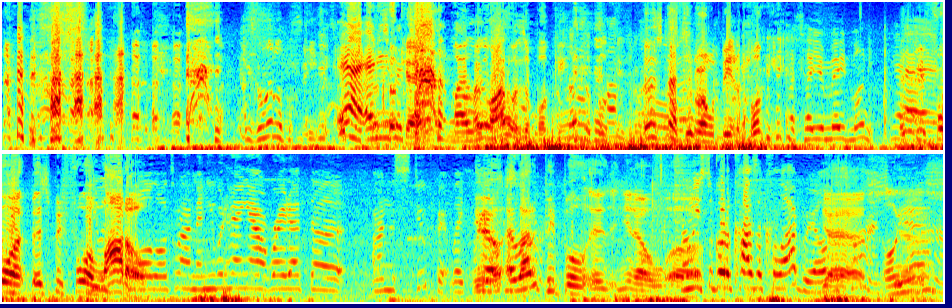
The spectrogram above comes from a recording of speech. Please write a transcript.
He's a little bookie. Yeah, and he That's was okay. a tough My father was a bookie. Lots of tough There's nothing wrong with being a bookie. That's how you made money. Yeah. It's before. It's before he was Lotto. all the time, and he would hang out right at the on the stupid it, like. You know, a lot of people, uh, you know. And Uh, we used to go to Casa Calabria all the time. Oh, yes, yeah?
